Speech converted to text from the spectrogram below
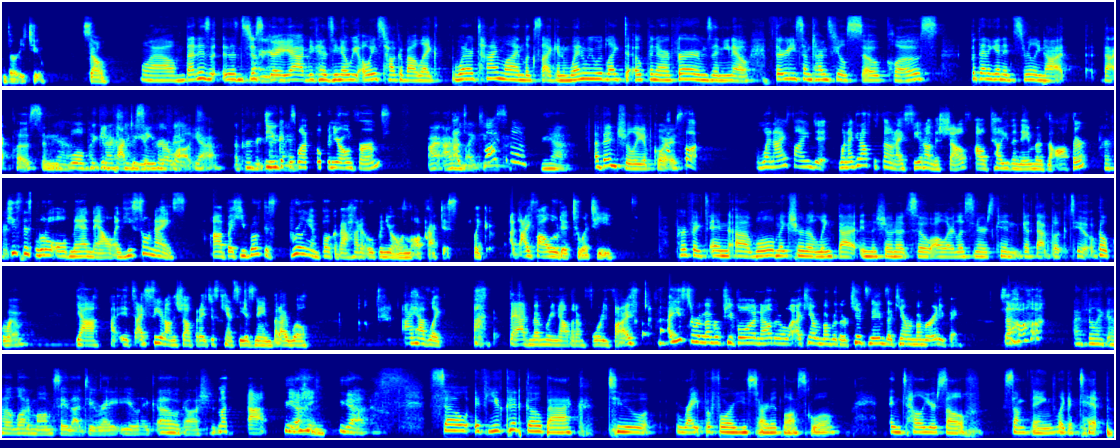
32. So Wow, that is that's just great. Yeah, because you know we always talk about like what our timeline looks like and when we would like to open our firms, and you know, thirty sometimes feels so close, but then again, it's really not that close, and Yeah, we'll it be can actually be a practicing for a while. Yeah, A perfect. do you guys want to open your own firms? I, I would like to. awesome. Yeah. eventually, of course. When I find it, when I get off the phone, I see it on the shelf. I'll tell you the name of the author. Perfect. He's this little old man now, and he's so nice. Uh, but he wrote this brilliant book about how to open your own law practice. Like I followed it to a T. Perfect, and uh, we'll make sure to link that in the show notes so all our listeners can get that book too. So great. Yeah, it's I see it on the shelf, but I just can't see his name. But I will. I have like bad memory now that I'm 45. I used to remember people, and now they're like I can't remember their kids' names. I can't remember anything. So I feel like a lot of moms say that too, right? You're like, oh gosh. much that Yeah. aging. Yeah. So, if you could go back to right before you started law school and tell yourself something like a tip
